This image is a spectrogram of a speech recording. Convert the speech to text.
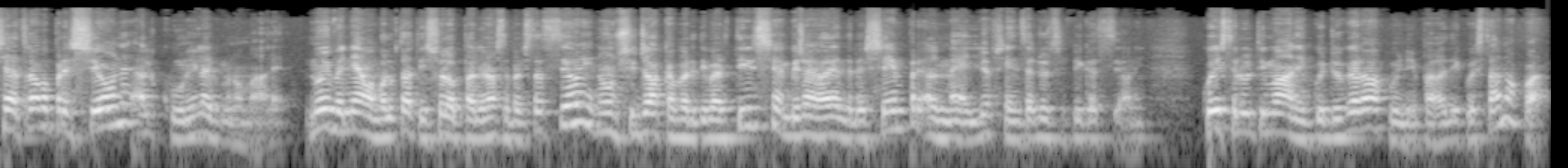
C'era troppa pressione, alcuni la vivono male. Noi veniamo valutati solo per le nostre prestazioni, non si gioca per divertirsi, ma bisogna rendere sempre al meglio senza giustificazioni. Questo è l'ultimo anno in cui giocherò, quindi parla di quest'anno qua.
